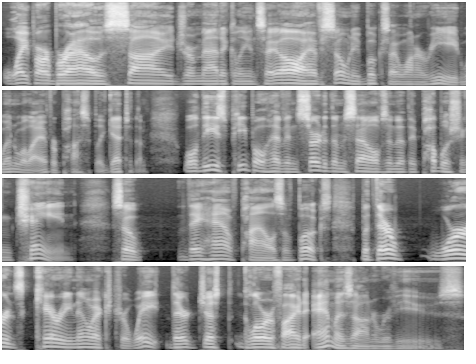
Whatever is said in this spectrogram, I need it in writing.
wipe our brows, sigh dramatically, and say, Oh, I have so many books I want to read. When will I ever possibly get to them? Well, these people have inserted themselves into the publishing chain. So they have piles of books, but they're words carry no extra weight. They're just glorified Amazon reviews.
